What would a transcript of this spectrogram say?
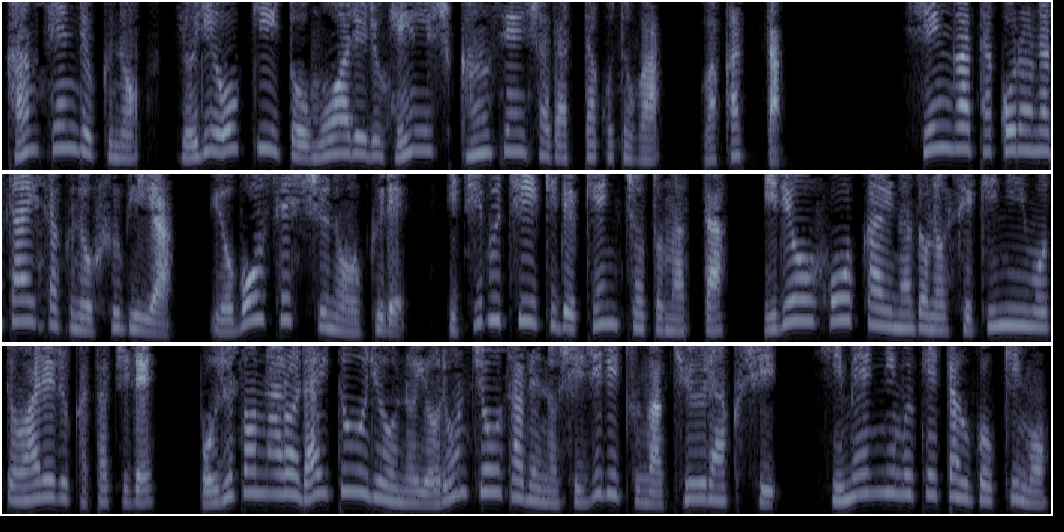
感染力のより大きいと思われる変異種感染者だったことが分かった。新型コロナ対策の不備や予防接種の遅れ、一部地域で顕著となった医療崩壊などの責任を問われる形でボルソナロ大統領の世論調査での支持率が急落し、罷免に向けた動きも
